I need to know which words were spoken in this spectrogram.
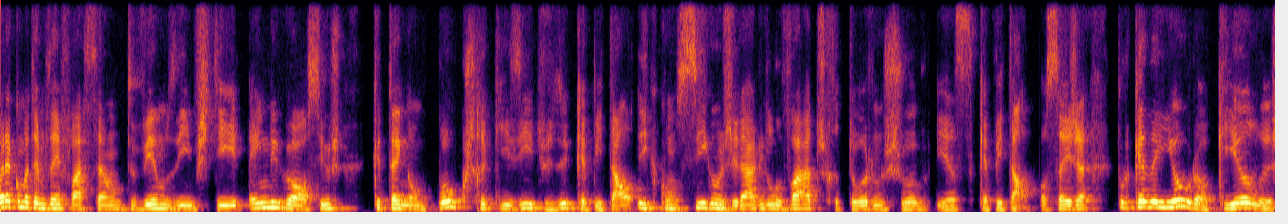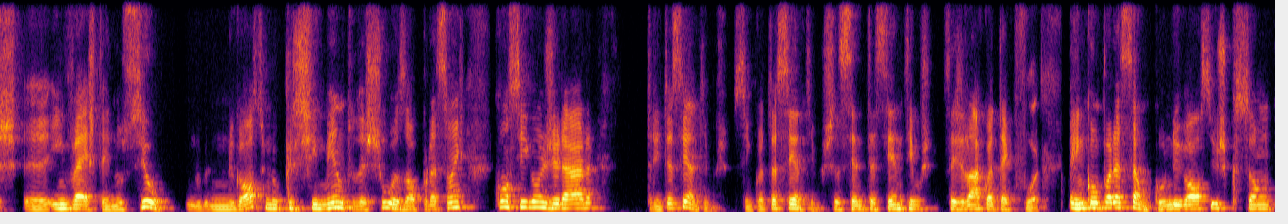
para combatermos a inflação, devemos investir em negócios que tenham poucos requisitos de capital e que consigam gerar elevados retornos sobre esse capital. Ou seja, por cada euro que eles uh, investem no seu negócio, no crescimento das suas operações, consigam gerar 30 cêntimos, 50 cêntimos, 60 cêntimos, seja lá quanto é que for. Em comparação com negócios que são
